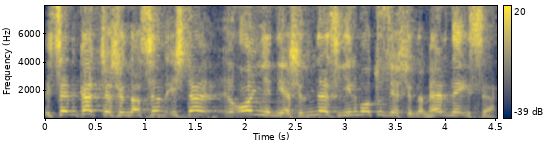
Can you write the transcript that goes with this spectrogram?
E, sen kaç yaşındasın? İşte e, 17 yaşındasın, 20-30 yaşındayım her neyse.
